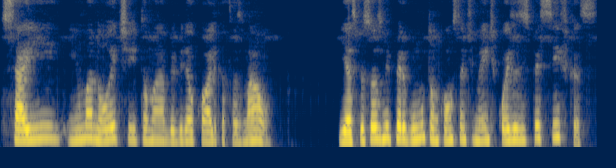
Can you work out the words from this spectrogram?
sair em uma noite e tomar bebida alcoólica faz mal? E as pessoas me perguntam constantemente coisas específicas.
